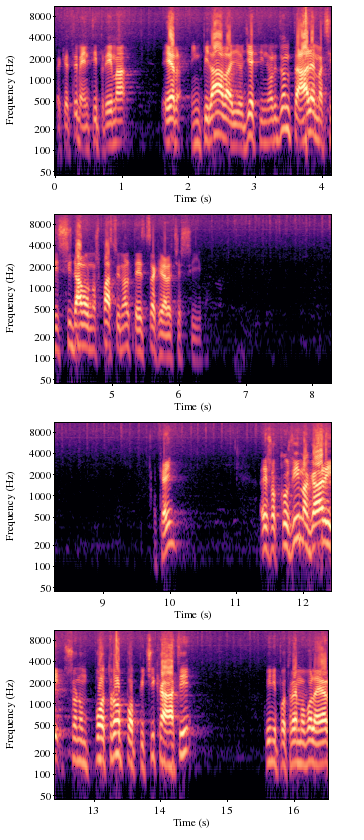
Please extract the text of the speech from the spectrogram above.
perché altrimenti prima era, impilava gli oggetti in orizzontale, ma ci si dava uno spazio in altezza che era eccessivo. Ok? Adesso così magari sono un po' troppo appiccicati, quindi potremmo voler...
